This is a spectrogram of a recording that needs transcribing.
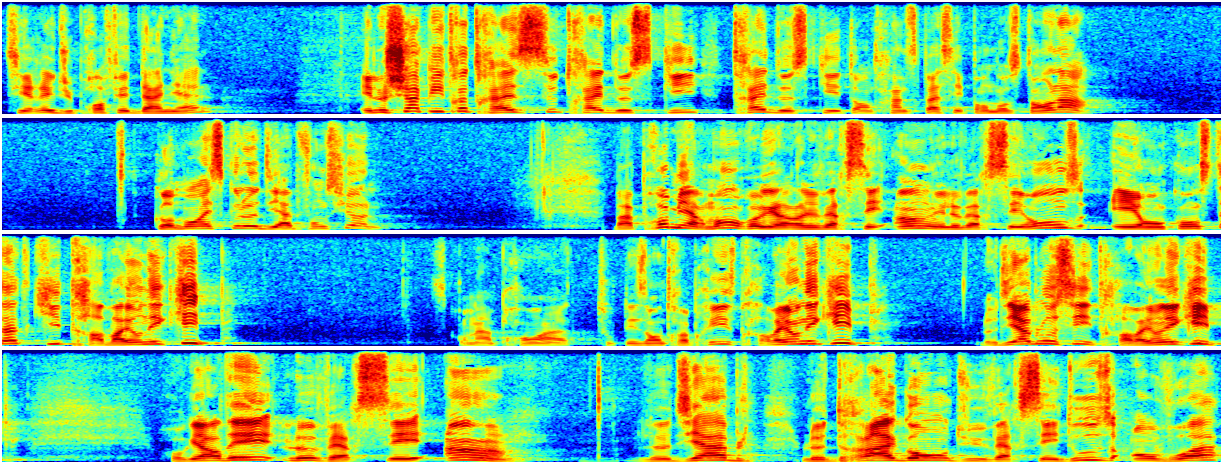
tiré du prophète Daniel. Et le chapitre 13 se traite de ce qui, traite de ce qui est en train de se passer pendant ce temps-là. Comment est-ce que le diable fonctionne? Bah, Premièrement, on regarde le verset 1 et le verset 11 et on constate qu'il travaille en équipe ce qu'on apprend à toutes les entreprises, travaille en équipe. Le diable aussi travaille en équipe. Regardez le verset 1. Le diable, le dragon du verset 12, envoie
